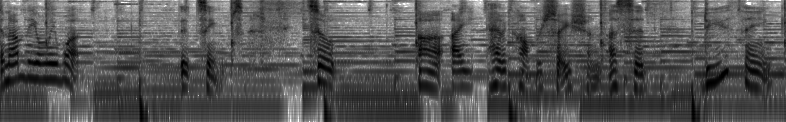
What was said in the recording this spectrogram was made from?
And I'm the only one, it seems. So uh, I had a conversation. I said, "Do you think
